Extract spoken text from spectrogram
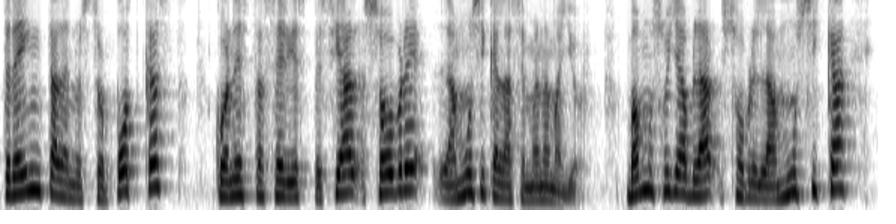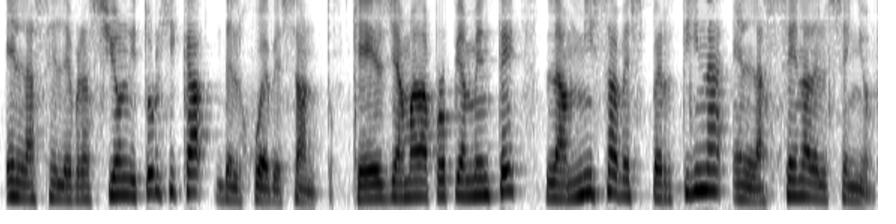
30 de nuestro podcast con esta serie especial sobre la música en la Semana Mayor. Vamos hoy a hablar sobre la música en la celebración litúrgica del Jueves Santo, que es llamada propiamente la misa vespertina en la Cena del Señor.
